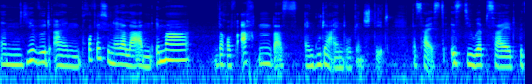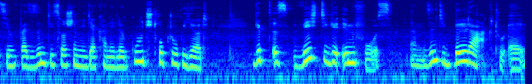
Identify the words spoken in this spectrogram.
Ähm, hier wird ein professioneller Laden immer darauf achten, dass ein guter Eindruck entsteht. Das heißt, ist die Website bzw. sind die Social-Media-Kanäle gut strukturiert? Gibt es wichtige Infos? Ähm, sind die Bilder aktuell?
